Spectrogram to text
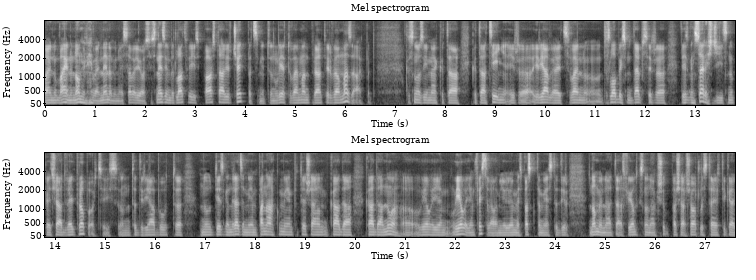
vai nu, vai nu nominē vai nenominē savējos. Es nezinu, bet Latvijas pārstāvji ir 14, un Lietuvai, manuprāt, ir vēl mazāk. Pat kas nozīmē, ka tā, ka tā cīņa ir, ir jāveic, vai nu, tas lobbyisma darbs ir diezgan sarežģīts nu, pēc šāda veida proporcijas. Tad ir jābūt nu, diezgan redzamiem panākumiem patiešām kādā, kādā no uh, lielajiem, lielajiem festivāliem. Jo, ja mēs paskatāmies, tad ir nominētās filmas, kas nonāk š, pašā shortlistē, ir tikai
